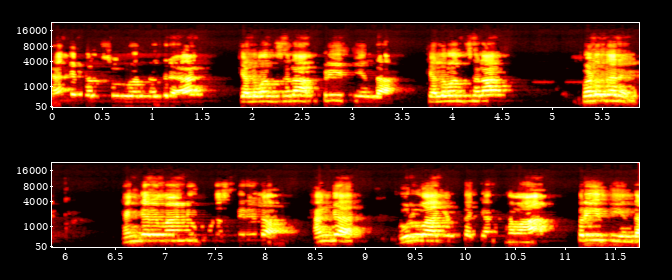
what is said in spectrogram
ಹೆಂಗ ಕಲಿಸೋದು ಅಂತಂದ್ರೆ ಕೆಲವೊಂದ್ಸಲ ಪ್ರೀತಿಯಿಂದ ಕೆಲವೊಂದ್ಸಲ ಬಡದರೆ ಹೆಂಗರೆ ಮಾಡಿ ನೀವು ಹಂಗ ಗುರುವಾಗಿರ್ತಕ್ಕಂಥ ಪ್ರೀತಿಯಿಂದ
